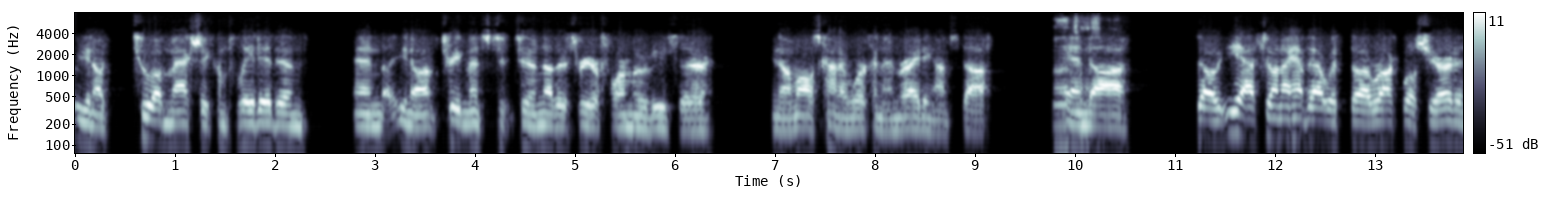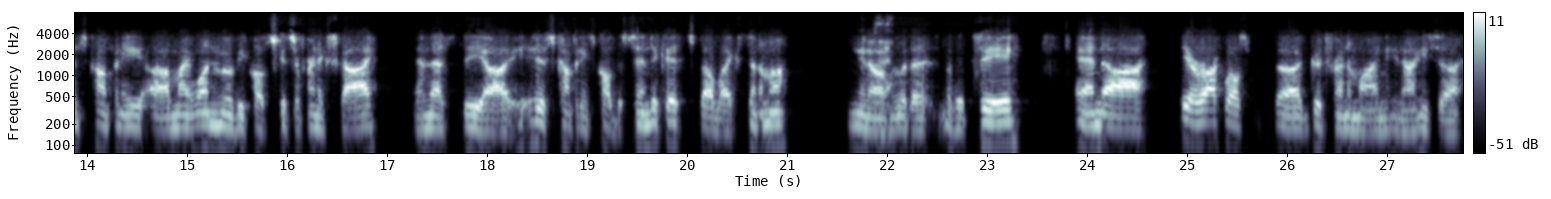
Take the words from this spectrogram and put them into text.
you know, two of them actually completed, and and you know, treatments to, to another three or four movies that are you know, I'm always kind of working and writing on stuff. Oh, and awesome. uh, so yeah, so and I have that with uh, Rockwell Sheridan's company, uh, my one movie called Schizophrenic Sky, and that's the uh, his company is called the Syndicate, spelled like cinema, you know, okay. with a with a C. And uh, yeah, Rockwell's a good friend of mine. You know, he's a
